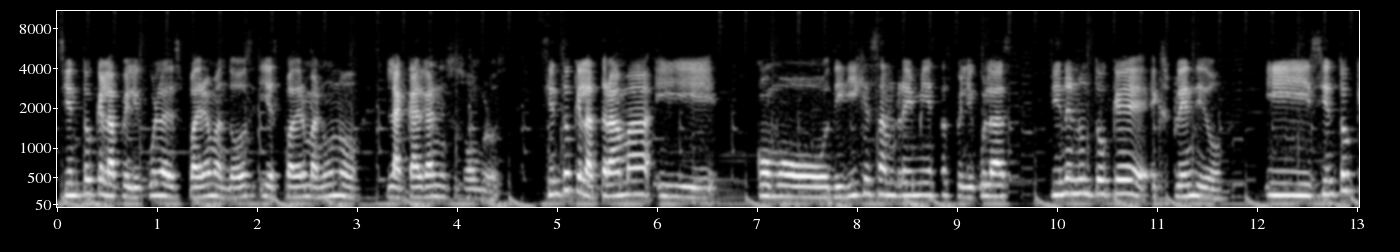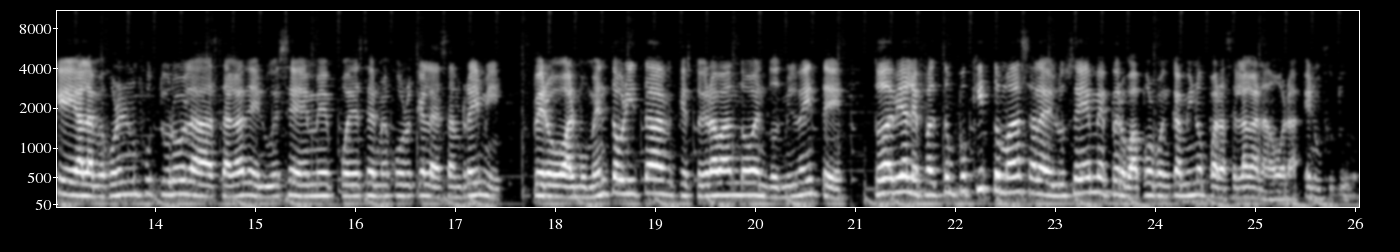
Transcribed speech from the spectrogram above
siento que la película de Spider-Man 2 y Spider-Man 1 la cargan en sus hombros. Siento que la trama y como dirige Sam Raimi estas películas tienen un toque espléndido. Y siento que a lo mejor en un futuro la saga del USM puede ser mejor que la de Sam Raimi. Pero al momento ahorita que estoy grabando en 2020, todavía le falta un poquito más a la del UCM, pero va por buen camino para ser la ganadora en un futuro.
